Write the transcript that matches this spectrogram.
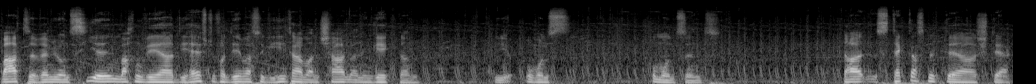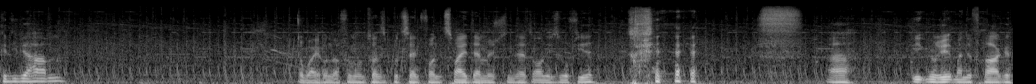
Warte, wenn wir uns healen, machen wir die Hälfte von dem, was wir geheilt haben, an Schaden an den Gegnern. Die um uns, um uns sind. Da stackt das mit der Stärke, die wir haben. Wobei 125% von 2 Damage sind jetzt auch nicht so viel. ah, ignoriert meine Frage.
